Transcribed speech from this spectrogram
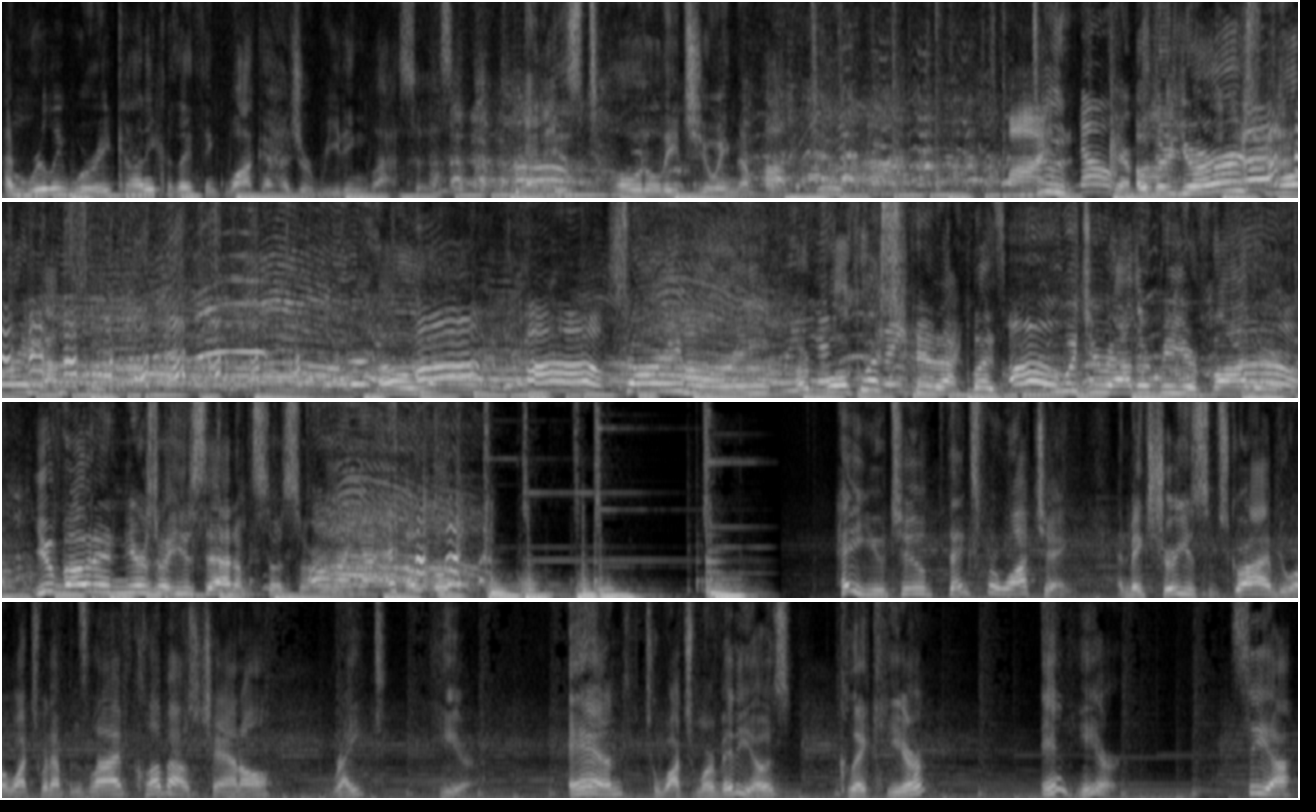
I'm really worried, Connie, because I think Wacha has your reading glasses and is totally chewing them up. Dude, Mine. dude. No. They're Oh, they're yours? Maury, I'm so. Oh, wow. Sorry, oh. Maury. Our he poll is question chewing them. tonight was Oh. Who would you rather be your father? Oh. You voted, and here's what you said. I'm so sorry. Oh my God. Hey, YouTube, thanks for watching. And make sure you subscribe to our Watch What Happens Live Clubhouse channel right here. And to watch more videos, click here and here. See ya.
